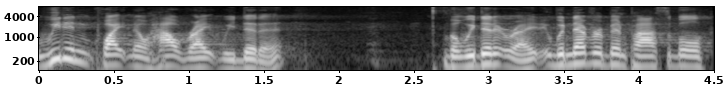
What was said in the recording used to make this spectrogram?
We didn't quite know how right we did it, but we did it right. It would never have been possible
